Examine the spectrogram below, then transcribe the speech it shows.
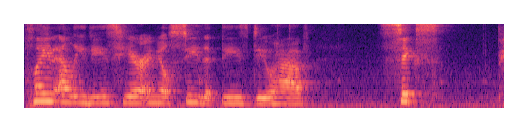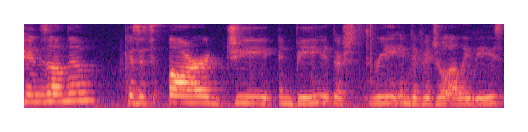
plain LEDs here, and you'll see that these do have six pins on them because it's R, G, and B. There's three individual LEDs.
